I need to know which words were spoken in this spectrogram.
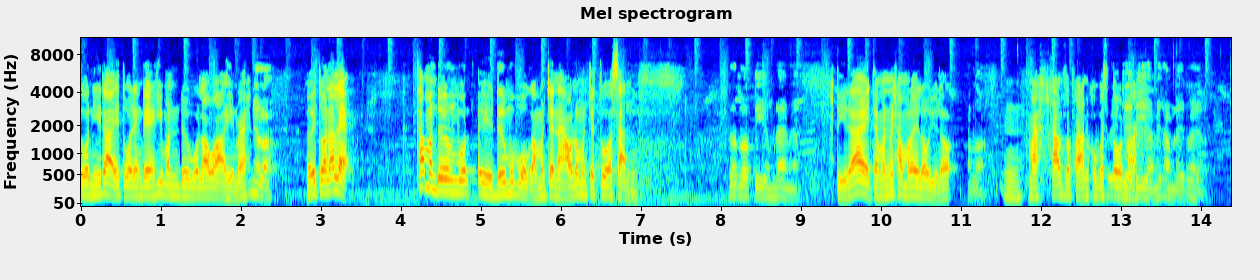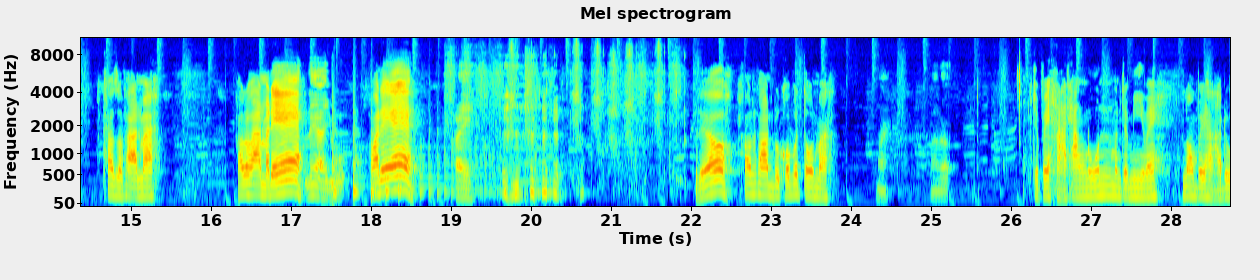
ตัวนี้ได้ไอตัวแดงๆที่มันเดินบนลาวาเห็นไหมเนี่ยเหรอเฮ้ยตัวนั้นแหละ ถ้ามันเดินบนเอยเดินมาโบกอะมันจะหนาวแล้วมันจะตัวสั่นแล้วเราตีมันได้ไหมตีได้แต่มันไม่ทำอะไรเราอยู่แล้ว เอาเหรออืมมาข้ามสะพานคอมเบสโตนเฮ้ยมา เจดีย์อะไม่ทำอะไรด้วยเหรอข้ามสะพานมาข้ามสะพานมาเด้เล่อายุมาเด้ใคร เร็วข้ามสะพานบนคอมเบสโตนมามา มาแล้ว จะไปหาทางนู้นมันจะมีไหมลองไปหาดู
